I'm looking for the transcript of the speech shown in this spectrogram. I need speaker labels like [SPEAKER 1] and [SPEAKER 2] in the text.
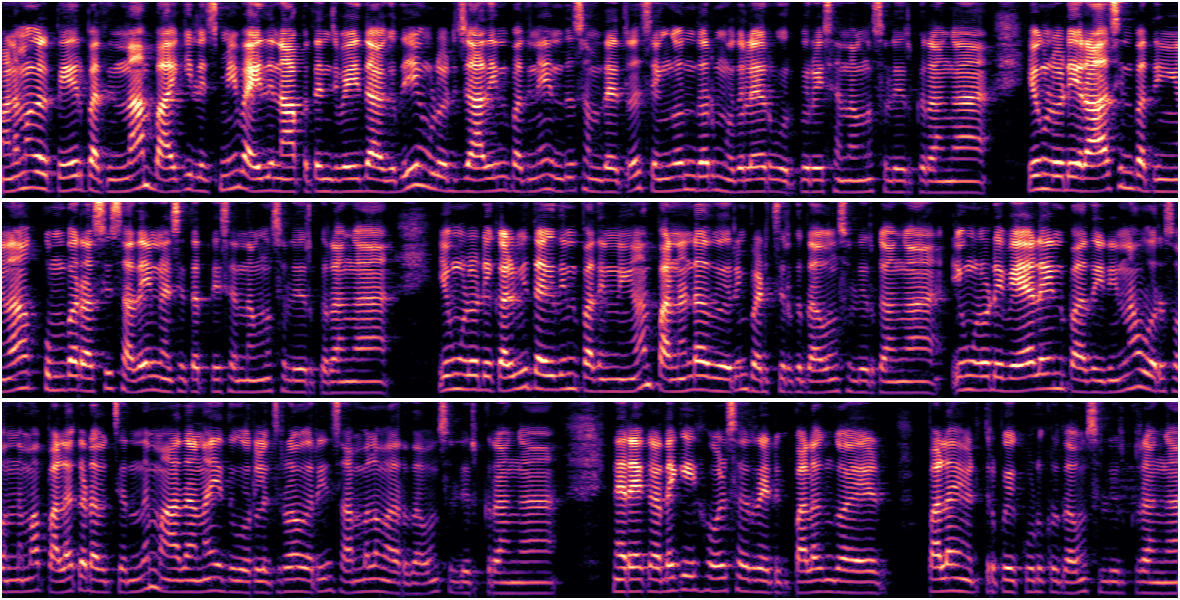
[SPEAKER 1] மணமகள் பேர் பார்த்தீங்கன்னா பாக்கியலட்சுமி. வயது நாற்பத்தஞ்சு வயது ஆகுது இவங்களோட ஜாதின்னு பார்த்தீங்கன்னா இந்து சமுதாயத்தில் செங்கந்தர் முதலியார் உறுப்பினரை சேர்ந்தவங்கன்னு சொல்லியிருக்கிறாங்க. இவங்களுடைய ராசின்னு பார்த்தீங்கன்னா கும்ப ராசி சதயம் நட்சத்திரத்தை சேர்ந்தவங்கன்னு சொல்லியிருக்கிறாங்க. இவங்களுடைய கல்வி தகுதின்னு பார்த்தீங்கன்னா பன்னெண்டாவது வரையும் படிச்சிருக்கதாகவும் சொல்லியிருக்காங்க. இவங்களுடைய வேலைன்னு பார்த்துக்கிட்டிங்கன்னா ஒரு சொந்தமாக பழக்கடை வச்சுருந்து மாதானா இது ஒரு லட்ச ரூபா வரையும் சம்பளம் வரதாகவும் சொல்லியிருக்கிறாங்க. நிறைய கடைக்கு ஹோல்சேல் ரேட்டுக்கு பழங்க பழம் எடுத்துகிட்டு போய் கொடுக்குறதாகவும் சொல்லியிருக்கிறாங்க.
